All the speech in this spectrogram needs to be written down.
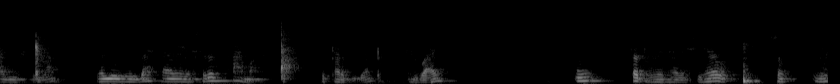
لحل مشكلة بل يجب البحث على سبب أعمق في التربية في الوعي وتطوير هذا الشيء هذا so the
